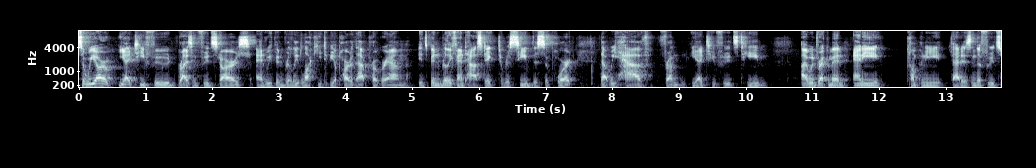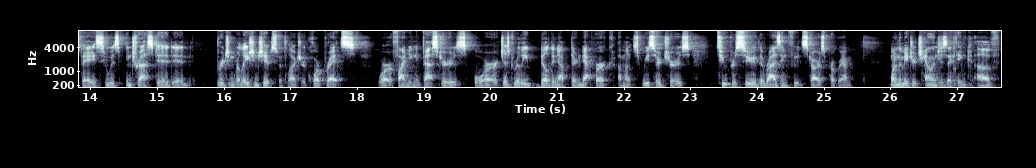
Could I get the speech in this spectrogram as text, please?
So we are EIT Food Rising Food Stars, and we've been really lucky to be a part of that program. It's been really fantastic to receive the support that we have from EIT Food's team. I would recommend any company that is in the food space who is interested in bridging relationships with larger corporates or finding investors or just really building up their network amongst researchers to pursue the Rising Food Stars program. One of the major challenges, I think, of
